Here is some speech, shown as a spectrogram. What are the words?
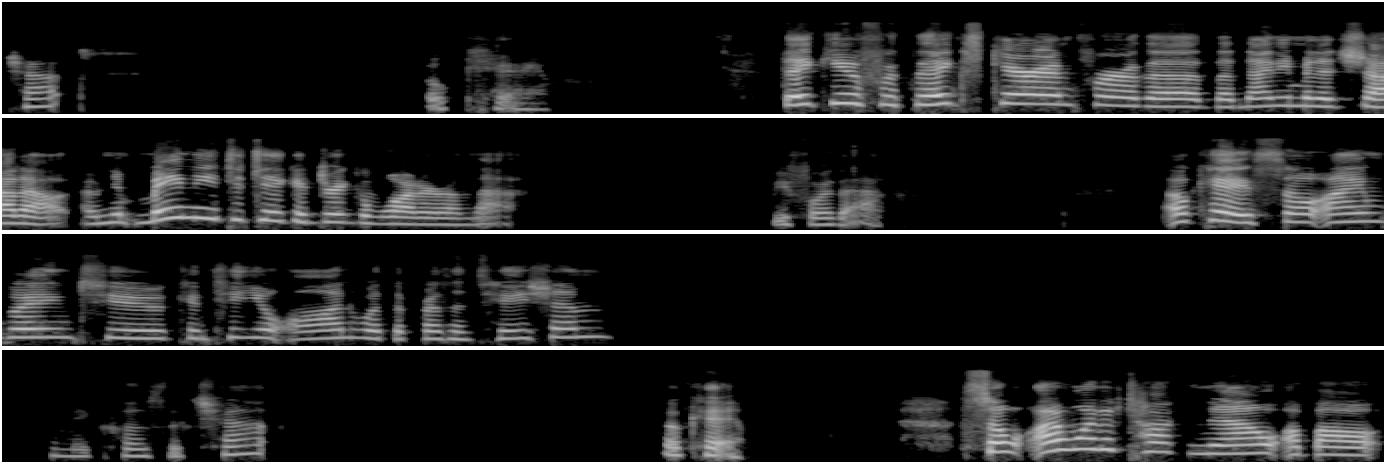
Chat. Okay. Thank you for, thanks Karen for the, the 90 minute shout out. I may need to take a drink of water on that before that. Okay, so I'm going to continue on with the presentation. Let me close the chat. Okay. So I want to talk now about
